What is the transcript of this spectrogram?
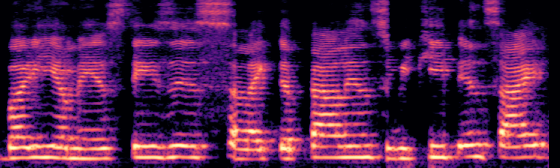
body homeostasis, like the balance we keep inside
